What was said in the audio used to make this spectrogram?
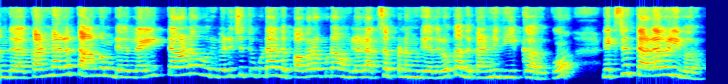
அந்த கண்ணால தாங்க முடியாது. லைட்டான ஒரு வெளிச்சத்தை கூட அந்த பவரை கூட அவங்களால அக்செப்ட் பண்ண முடியாத அளவுக்கு அந்த கண்ணு வீக்கா இருக்கும். நெக்ஸ்ட் தலைவலி வரும்.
